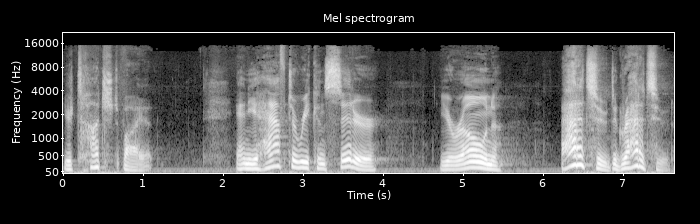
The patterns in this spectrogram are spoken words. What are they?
You're touched by it. And you have to reconsider your own attitude to gratitude.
